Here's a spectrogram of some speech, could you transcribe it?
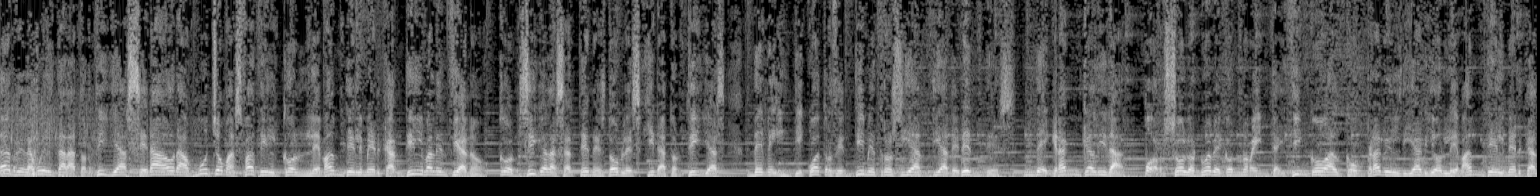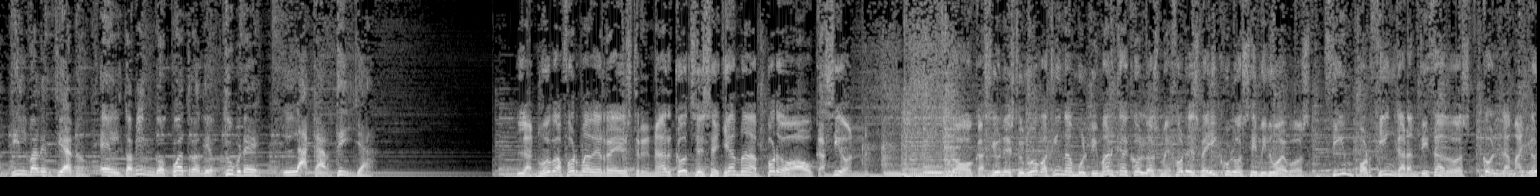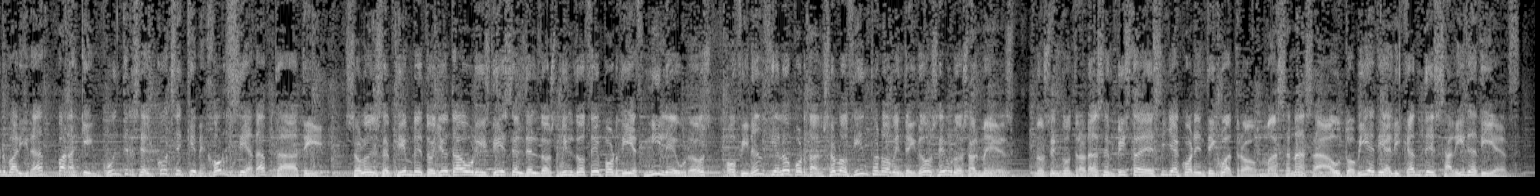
Darle la vuelta a la tortilla será ahora mucho más fácil con Levante el Mercantil Valenciano. Consiga las sartenes dobles gira tortillas de 24 centímetros y antiadherentes, de gran calidad, por solo 9,95 al comprar el diario Levante el Mercantil Valenciano. El domingo 4 de octubre, La Cartilla. La nueva forma de reestrenar coches se llama Pro a Ocasión. Ocasiones tu nueva tienda multimarca con los mejores vehículos seminuevos, 100% garantizados, con la mayor variedad para que encuentres el coche que mejor se adapta a ti. Solo en septiembre Toyota Auris Diesel del 2012 por 10.000 euros o financialo por tan solo 192 euros al mes. Nos encontrarás en pista de silla 44, Masanasa, autovía de Alicante, salida 10.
